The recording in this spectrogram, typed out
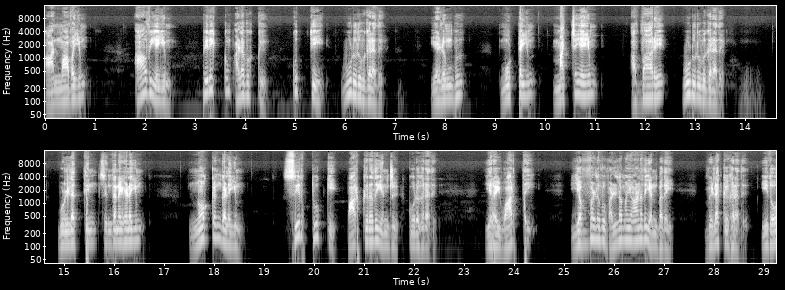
ஆன்மாவையும் ஆவியையும் பிரிக்கும் அளவுக்கு குத்தி ஊடுருவுகிறது. எலும்பு மூட்டையும் மச்சையையும் அவ்வாறே ஊடுருவுகிறது. உள்ளத்தின் சிந்தனைகளையும் நோக்கங்களையும் சீர்தூக்கி பார்க்கிறது என்று கூறுகிறது. இறை வார்த்தை எவ்வளவு வல்லமையானது என்பதை விளக்குகிறது. இதோ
